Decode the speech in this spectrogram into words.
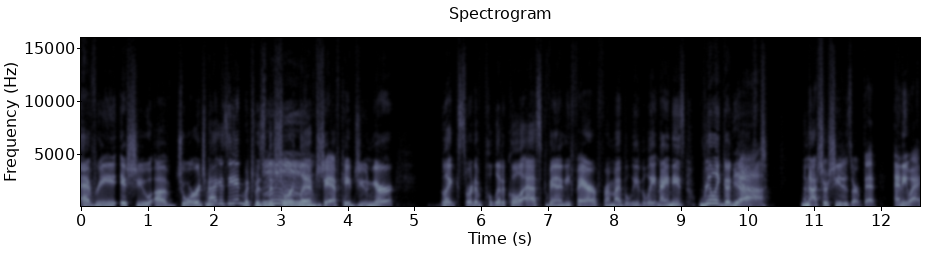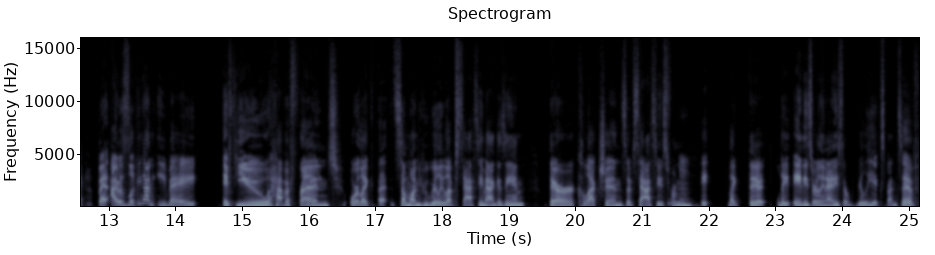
every issue of George magazine, which was the Mm. short-lived JFK Jr. like sort of political esque Vanity Fair from I believe the late '90s. Really good Yeah. gift. I'm not sure she deserved it. Anyway, but I was looking on eBay. If you have a friend or like uh, someone who really loved Sassy magazine, there are collections of Sassies from Hmm. eight, like the late 80s, early 90s. They're really expensive.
